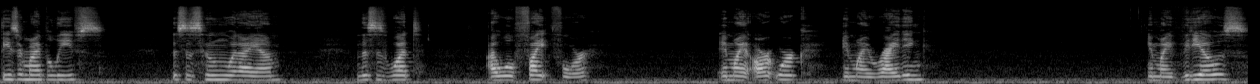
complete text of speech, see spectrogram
These are my beliefs. This is whom what I am. This is what I will fight for in my artwork, in my writing, in my videos.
